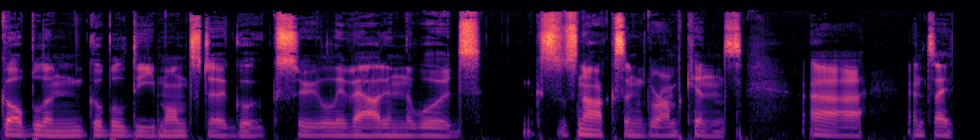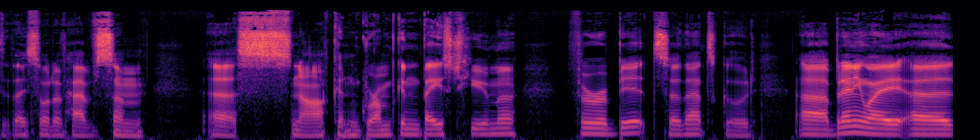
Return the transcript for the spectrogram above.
goblin, gobbledy monster gooks who live out in the woods. Snarks and Grumpkins, uh, and that they sort of have some uh, Snark and Grumpkin based humor for a bit, so that's good. Uh, but anyway, uh,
